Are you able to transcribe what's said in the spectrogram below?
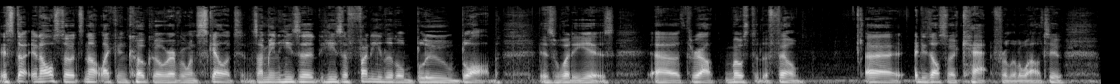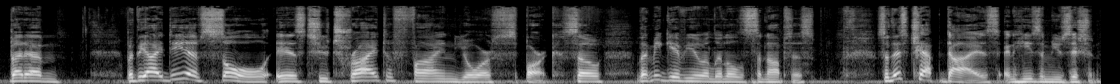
it's not and also it's not like in Coco where everyone's skeletons. I mean he's a he's a funny little blue blob is what he is uh, throughout most of the film, uh, and he's also a cat for a little while too. But um, but the idea of soul is to try to find your spark. So let me give you a little synopsis. So this chap dies and he's a musician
